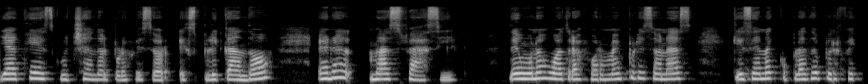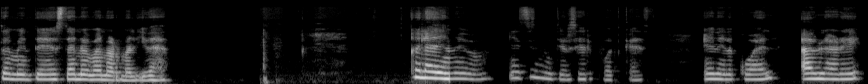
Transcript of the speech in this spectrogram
ya que escuchando al profesor explicando era más fácil. De una u otra forma hay personas que se han acoplado perfectamente a esta nueva normalidad. Hola de nuevo, este es mi tercer podcast en el cual hablaré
